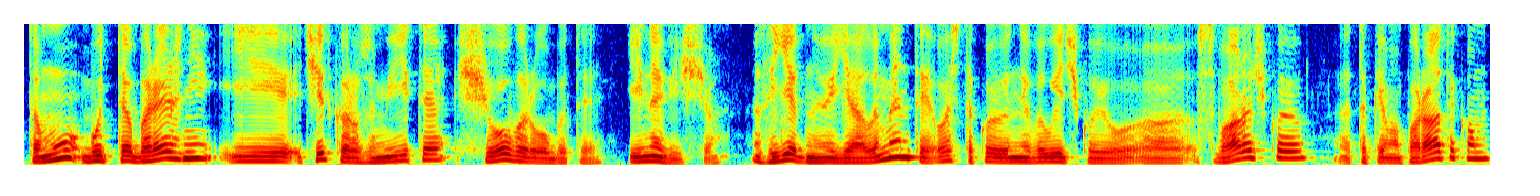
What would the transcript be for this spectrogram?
Тому будьте обережні і чітко розумієте, що ви робите і навіщо. З'єдную я елементи ось такою невеличкою е, сварочкою, е, таким апаратиком.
